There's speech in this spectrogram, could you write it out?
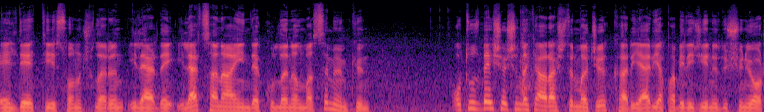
Elde ettiği sonuçların ileride ilaç sanayinde kullanılması mümkün. 35 yaşındaki araştırmacı kariyer yapabileceğini düşünüyor.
